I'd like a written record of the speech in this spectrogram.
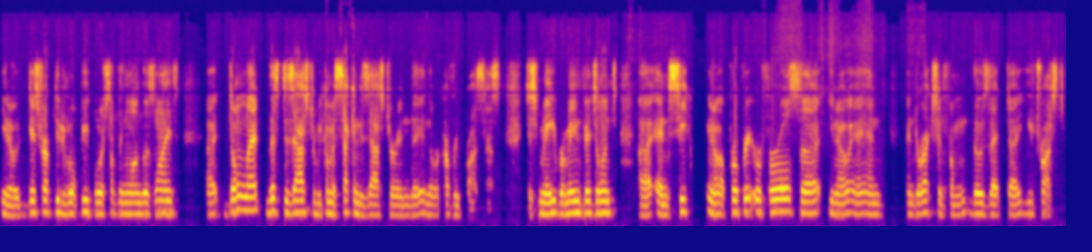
you know, disreputable people or something along those lines. Uh, don't let this disaster become a second disaster in the in the recovery process. Just may remain vigilant uh, and seek you know appropriate referrals, uh, you know, and and direction from those that uh, you trust.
